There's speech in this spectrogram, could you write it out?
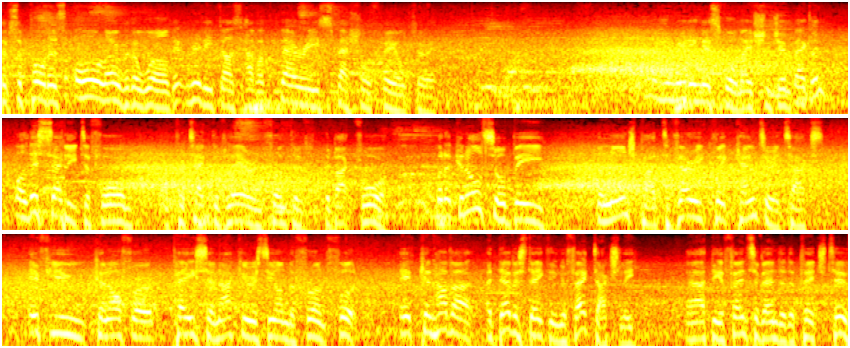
of supporters all over the world. It really does have a very special feel to it. How are you reading this formation, Jim Beglin? Well, this certainly to form a protective layer in front of the back four, but it can also be the launch pad to very quick counter-attacks. If you can offer pace and accuracy on the front foot, it can have a, a devastating effect, actually, uh, at the offensive end of the pitch, too.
